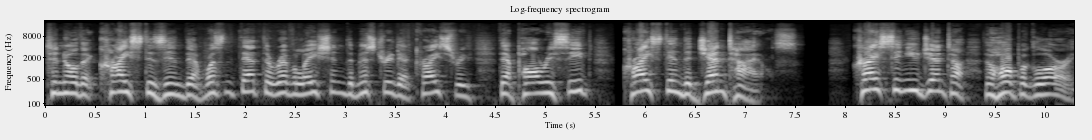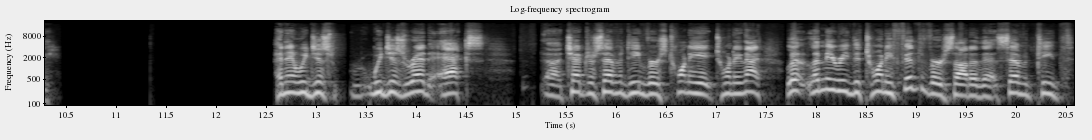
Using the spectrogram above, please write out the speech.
to know that Christ is in them. Wasn't that the revelation, the mystery that Christ re- that Paul received? Christ in the Gentiles. Christ in you Gentile, the hope of glory. And then we just we just read Acts uh, chapter 17 verse 28 29 let, let me read the 25th verse out of that 17th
